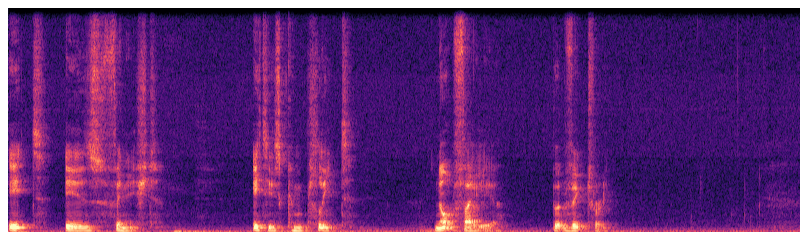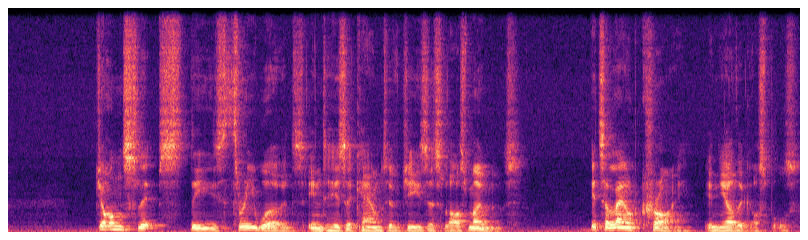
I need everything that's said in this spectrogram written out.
It is finished. It is complete. Not failure, but victory. John slips these three words into his account of Jesus' last moments. It's a loud cry in the other Gospels,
